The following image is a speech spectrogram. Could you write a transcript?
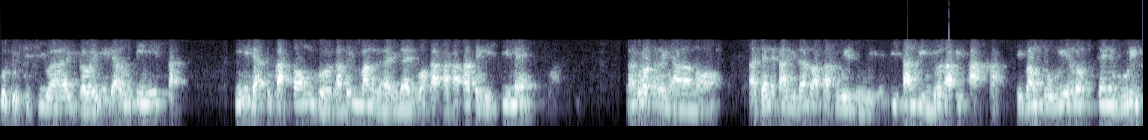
kudu dijiwai bahwa ini tidak rutinitas. Ini tidak suka tonggo, tapi memang la ilaha illallah kata-kata yang istimewa. Nah kalau sering nyaran no, Aja ini tahlilan rasa suwi-suwi, pisan pindo tapi saksa. Tibang suwi, terus ini gurih.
